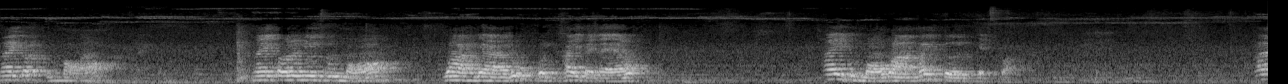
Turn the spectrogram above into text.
ในกรณีหมอ ในกรณีคุณหมอ วางยาลุกคนไข้ไปแล้ว ให้คุณหมอวางไม่เกินเจ็ดวันถ้า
